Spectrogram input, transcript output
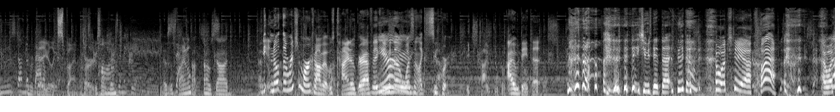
used on the Ever bet battlefield. you're like spine or heart or something? in a game. As a Exactly final? as Oh god. Yeah, no, the weapon original has Mortal Kombat was kind of graphic, even You're- though it wasn't like super. Now, it's time to I would your date that. You'd hit that. I watched a uh, ah! I watched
